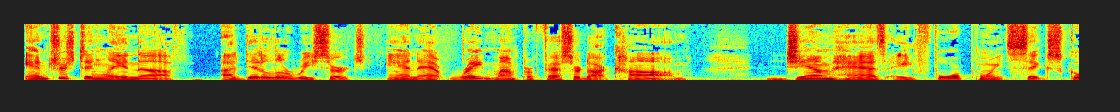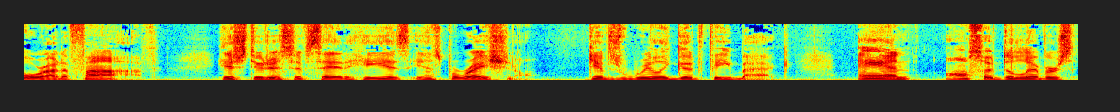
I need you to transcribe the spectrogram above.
Interestingly enough, I did a little research, and at ratemyprofessor.com, Jim has a 4.6 score out of 5. His students have said he is inspirational, gives really good feedback, and also delivers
